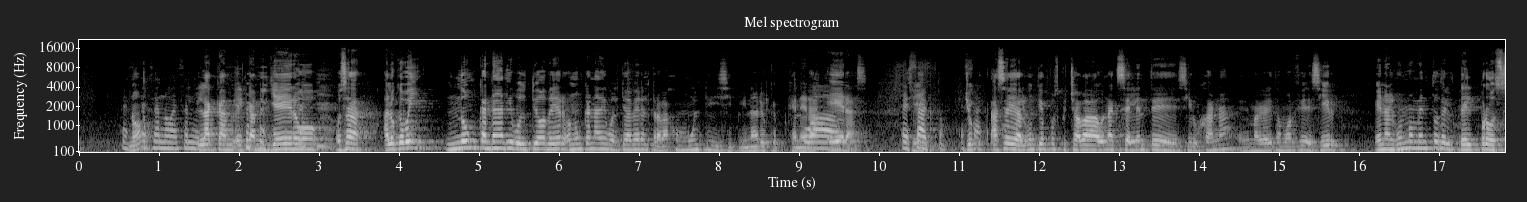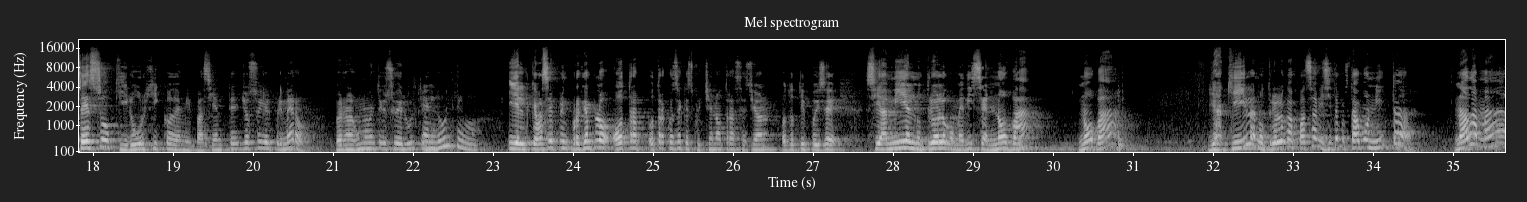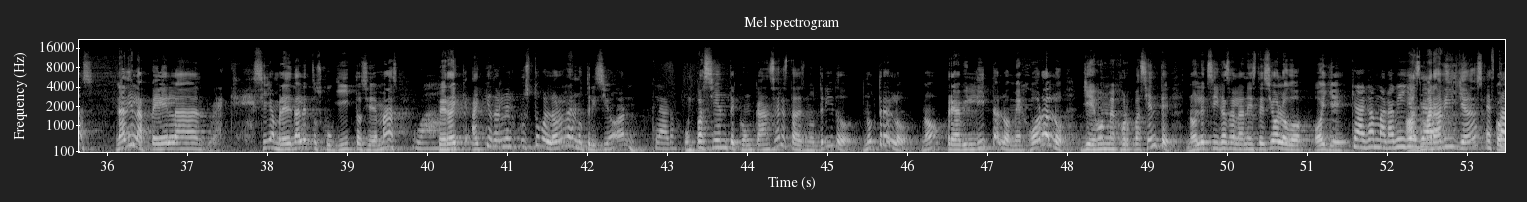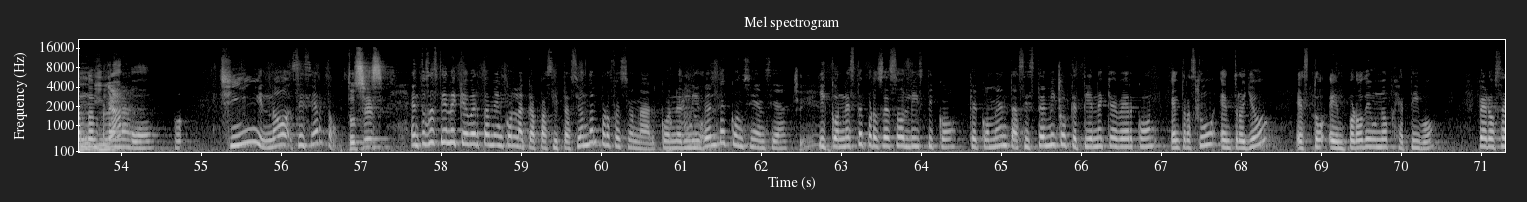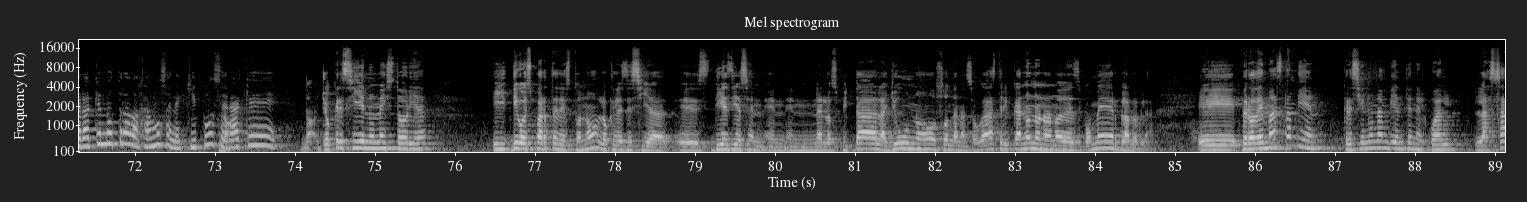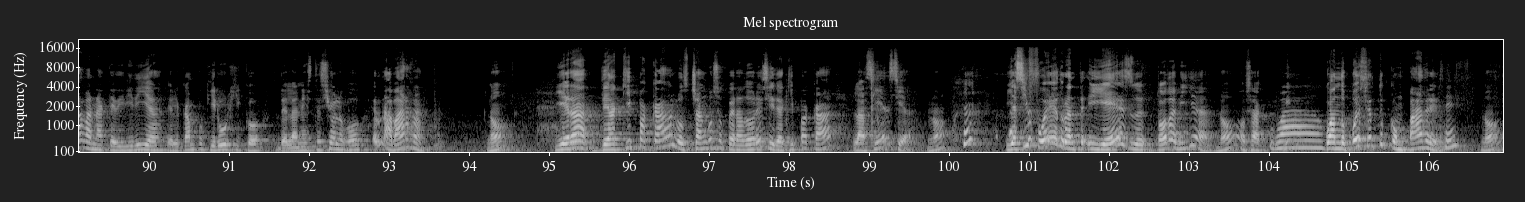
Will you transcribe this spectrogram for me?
¿no? Ese no es el mismo. el camillero, o sea, a lo que voy, nunca nadie volteó a ver o nunca nadie volteó a ver el trabajo multidisciplinario que genera ERAS. Exacto, Yo hace algún tiempo escuchaba a una excelente cirujana, eh, Margarita Morfi, decir, en algún momento del, proceso quirúrgico de mi paciente, yo soy el primero, pero en algún momento yo soy el último. El último. Y el que va a ser, por ejemplo, otra, otra cosa que escuché en otra sesión, otro tipo dice, si a mí el nutriólogo me dice no va, no va. Y aquí la nutrióloga pasa visita porque está bonita, nada más. Nadie la pela, sí, hombre, dale tus juguitos y demás. Pero hay, hay, que darle el justo valor a la nutrición. Claro. Un paciente con cáncer está desnutrido. Nútrelo, ¿no? Prehabilítalo, mejóralo. Lleva un mejor paciente. No le exijas al anestesiólogo, oye. Que haga maravillas. Haz maravillas estando con un en Sí, no, sí, es cierto. Entonces, entonces tiene que ver también con la capacitación del profesional, con el nivel de conciencia y con este proceso holístico que comenta, sistémico que tiene que ver con, entras tú, entro yo, esto en pro de un objetivo, pero ¿será que no trabajamos en equipo? ¿Será que...? No, yo crecí en una historia... Y digo, es parte de esto, ¿no? Lo que les decía, es 10 días en, el hospital, ayuno, sonda nasogástrica, no, no, no, no debes de comer, bla, bla, bla. Eh, pero además también crecí en un ambiente en el cual la sábana que dividiría el campo quirúrgico del anestesiólogo era una barda, ¿no? Y era de aquí para acá los changos operadores y de aquí para acá la ciencia, ¿no? Y así fue durante, y es todavía, ¿no? O sea, cuando puede ser tu compadre, ¿no?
